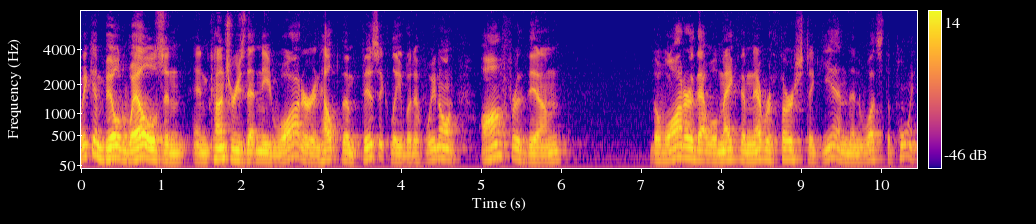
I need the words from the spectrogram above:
We can build wells in, in countries that need water and help them physically, but if we don't offer them the water that will make them never thirst again, then what's the point?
